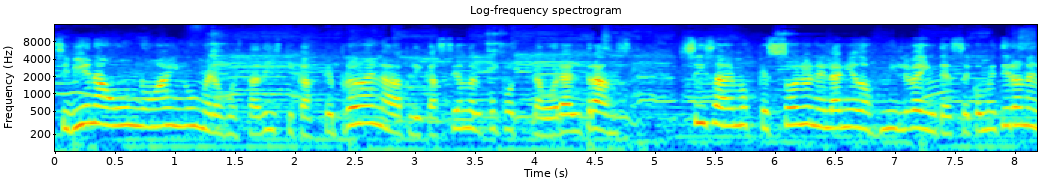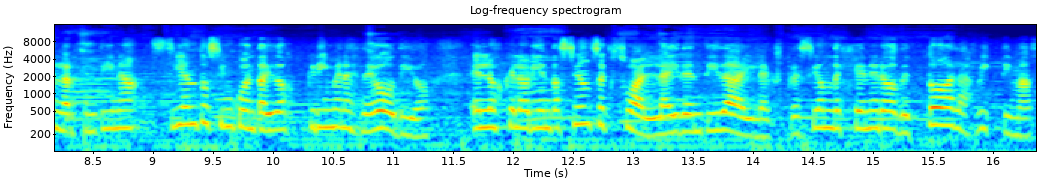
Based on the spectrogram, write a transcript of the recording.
Si bien aún no hay números o estadísticas que prueben la aplicación del cupo laboral trans, sí sabemos que solo en el año 2020 se cometieron en la Argentina 152 crímenes de odio en los que la orientación sexual, la identidad y la expresión de género de todas las víctimas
